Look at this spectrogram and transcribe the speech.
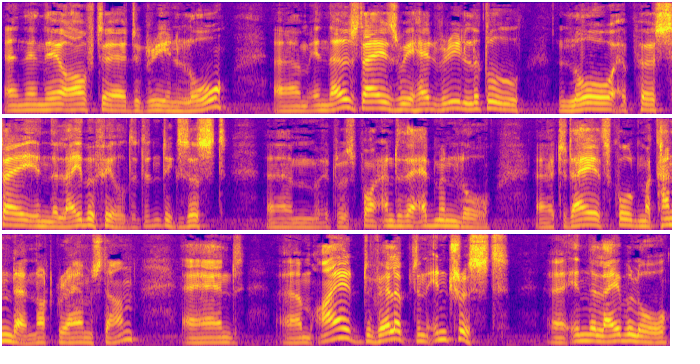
and then thereafter a degree in law. Um, in those days, we had very little law per se in the labour field. It didn't exist. Um, it was part under the admin law. Uh, today it's called Makhanda, not Grahamstown. And um, I developed an interest uh, in the labour law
